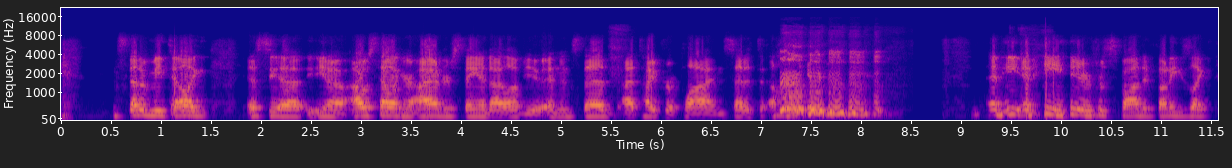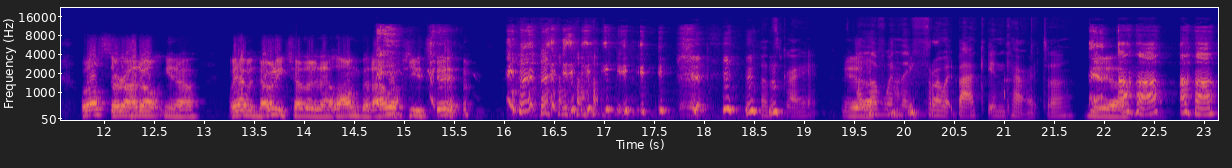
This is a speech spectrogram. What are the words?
instead of me telling Isia, you know, I was telling her I understand, I love you, and instead I typed reply and said it to and he and he responded funny. He's like, "Well, sir, I don't, you know." We haven't known each other that long, but I love you too. That's great. Yeah, I love when they throw it back in character. yeah. uh-huh uh-huh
